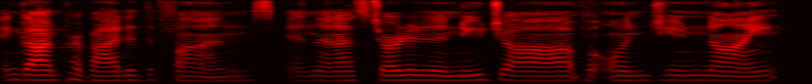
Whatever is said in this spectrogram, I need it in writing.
and God provided the funds. And then I started a new job on June 9th,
